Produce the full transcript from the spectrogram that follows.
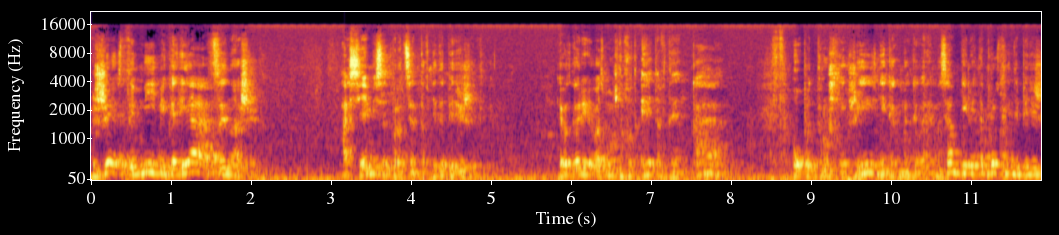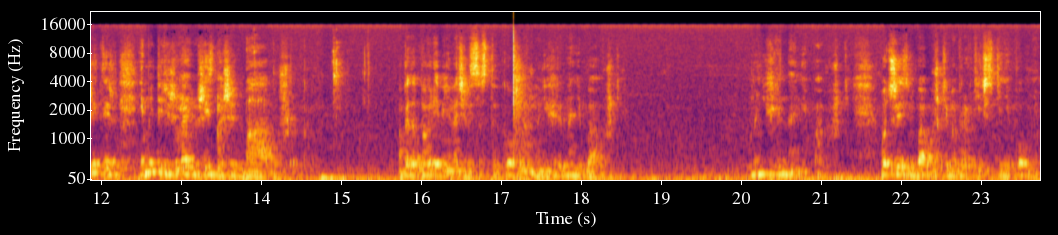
Жесты, мимика, реакции наши. А 70% недопережиты. И вот говорили, возможно, вот это в ДНК, опыт прошлых жизней, как мы говорим. На самом деле это просто недопережитые жизни. И мы переживаем жизнь наших бабушек. Но когда по времени начали состыковывать, ну ни хрена не бабушки. Хрена не бабушки. Вот жизнь бабушки мы практически не помним.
